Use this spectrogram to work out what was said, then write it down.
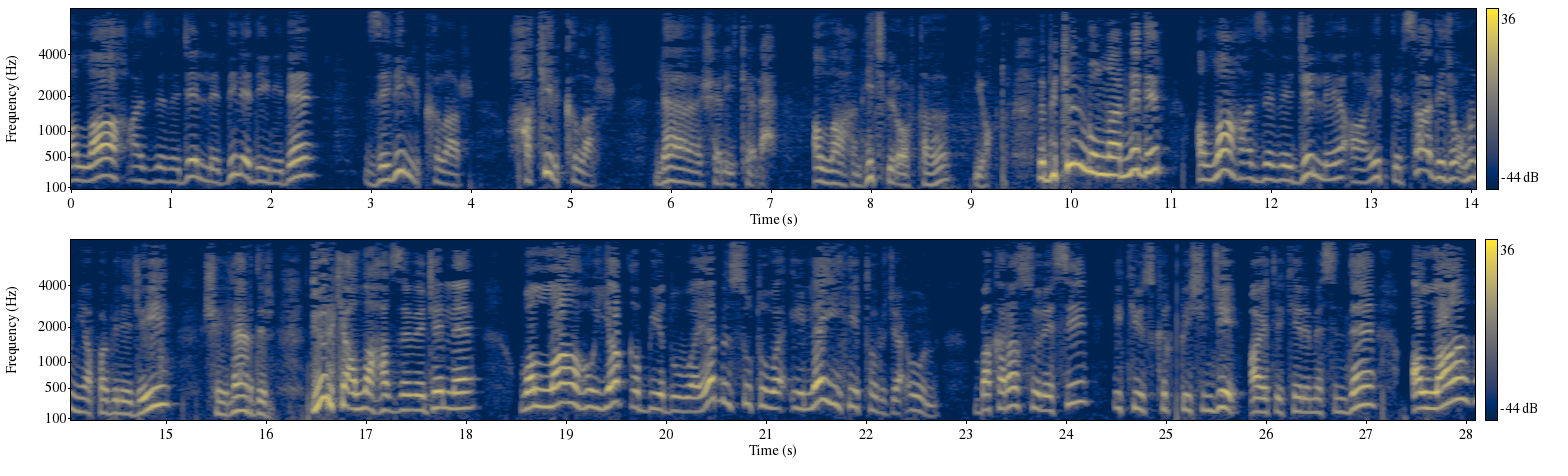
Allah Azze ve Celle dilediğini de zelil kılar, hakir kılar. La şerike leh. Allah'ın hiçbir ortağı yoktur. Ve bütün bunlar nedir? Allah Azze ve Celle'ye aittir. Sadece onun yapabileceği şeylerdir. Diyor ki Allah Azze ve Celle Vallahu yakbidu ve yebsutu ve ileyhi turcaun. Bakara suresi 245. ayet-i kerimesinde Allah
